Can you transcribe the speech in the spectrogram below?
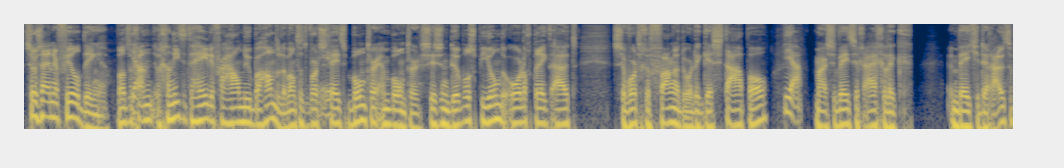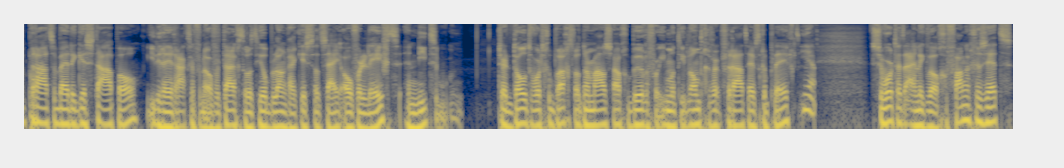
Zo zijn er veel dingen. Want we, gaan, we gaan niet het hele verhaal nu behandelen, want het wordt steeds bonter en bonter. Ze is een dubbelspion, de oorlog breekt uit. Ze wordt gevangen door de Gestapo. Ja. Maar ze weet zich eigenlijk een beetje eruit te praten bij de Gestapo. Iedereen raakt ervan overtuigd dat het heel belangrijk is dat zij overleeft en niet ter dood wordt gebracht, wat normaal zou gebeuren voor iemand die landverraad heeft gepleegd. Ja. Ze wordt uiteindelijk wel gevangen gezet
